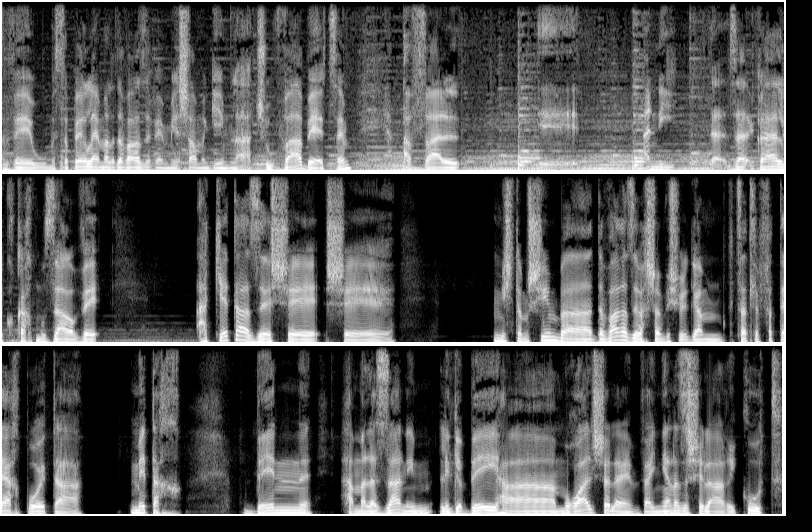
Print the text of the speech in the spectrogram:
והוא מספר להם על הדבר הזה והם ישר מגיעים לתשובה בעצם אבל אה, אני זה היה כל כך מוזר והקטע הזה ש. ש... משתמשים בדבר הזה עכשיו בשביל גם קצת לפתח פה את המתח בין המלזנים לגבי המורל שלהם והעניין הזה של העריקות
